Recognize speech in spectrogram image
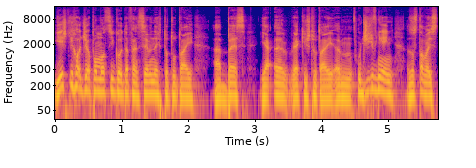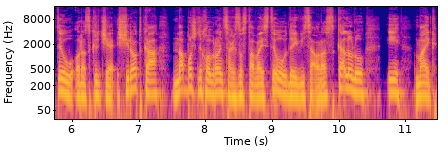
Jeśli chodzi o pomocników defensywnych, to tutaj e, bez e, jakichś tutaj udziwnień zostawaj z tyłu oraz krycie środka. Na bocznych obrońcach zostawaj z tyłu Davisa oraz Kalulu i Mike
